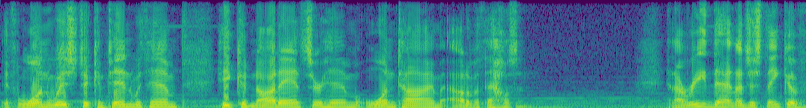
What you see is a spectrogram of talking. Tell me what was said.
If one wished to contend with him, he could not answer him one time out of a thousand. And I read that and I just think of,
